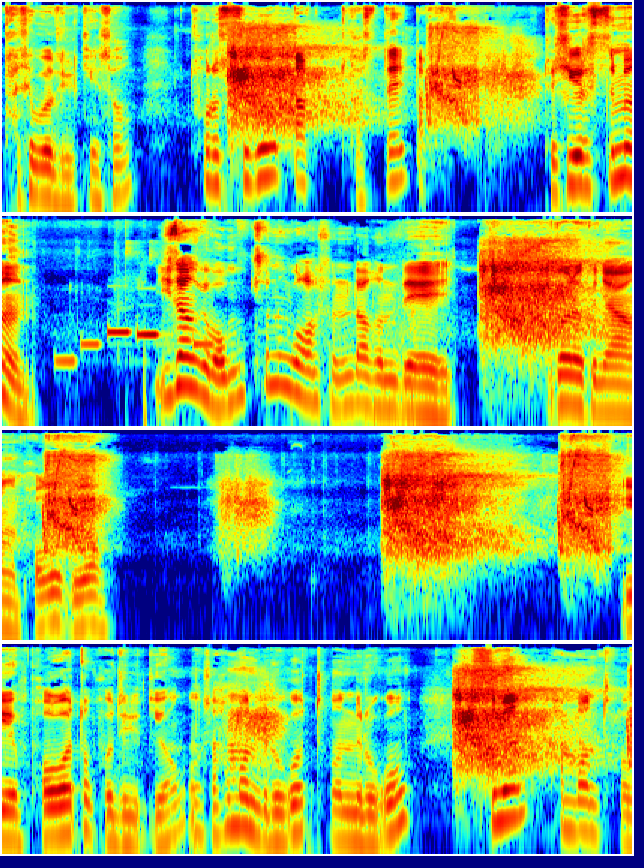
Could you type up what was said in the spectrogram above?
다시 보여드릴게요 해서 초를 쓰고 딱 갔을 때딱 되시기를 쓰면 이상하게 멈추는 것 같습니다. 근데 이거는 그냥 버그고요. 이 버그 또 보여드릴게요. 그래서 한 번 누르고 두 번 누르고 쓰면 한 번 두 번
